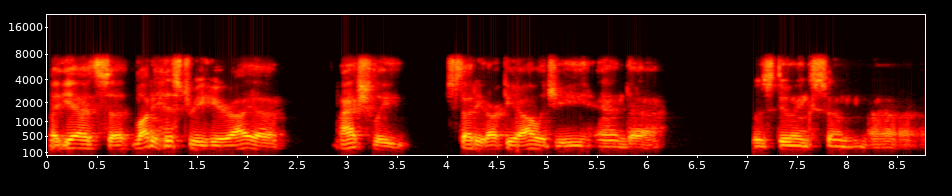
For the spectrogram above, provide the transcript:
but yeah it's a lot of history here. I uh i actually studied archaeology and uh was doing some uh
